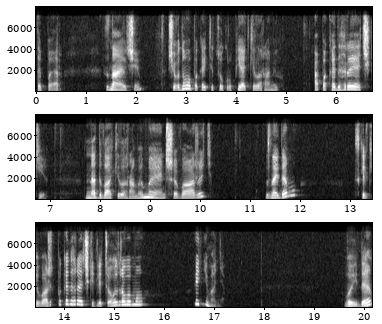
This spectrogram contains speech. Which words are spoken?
Тепер, знаючи, що в одному пакеті цукру 5 кг, а пакет гречки на 2 кг менше важить, знайдемо, скільки важить пакет гречки. Для цього зробимо віднімання. Вийде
